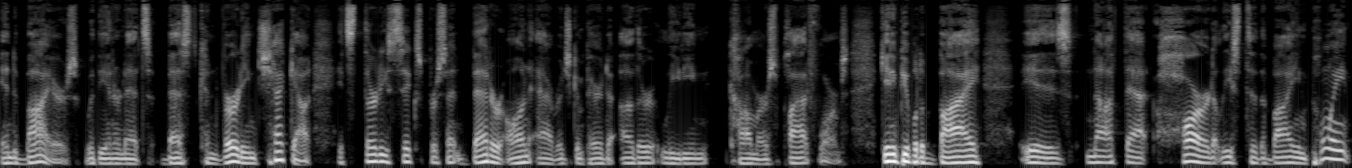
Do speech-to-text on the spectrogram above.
into buyers with the internet's best converting checkout. It's 36% better on average compared to other leading commerce platforms. Getting people to buy is not that hard, at least to the buying point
